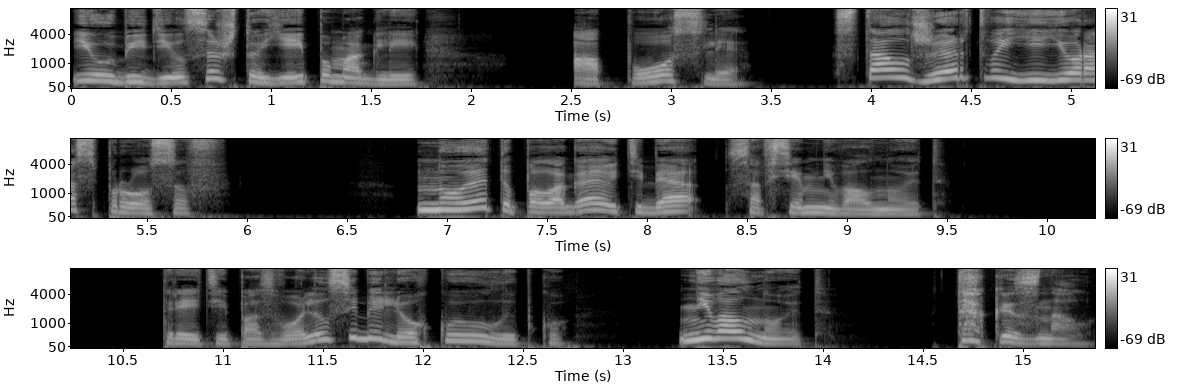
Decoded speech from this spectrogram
и убедился, что ей помогли, а после стал жертвой ее расспросов. Но это, полагаю, тебя совсем не волнует. Третий позволил себе легкую улыбку. Не волнует. Так и знал.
